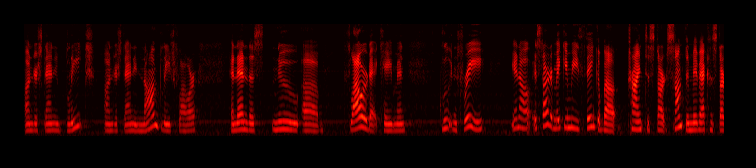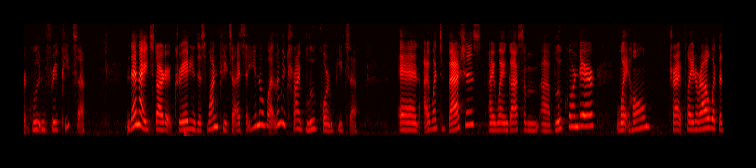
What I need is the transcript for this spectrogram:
understanding bleach, understanding non-bleach flour and then this new uh, flour that came in, gluten free, you know, it started making me think about trying to start something. Maybe I can start gluten free pizza. And then I started creating this one pizza. I said, you know what, let me try blue corn pizza. And I went to Bashas'. I went and got some uh, blue corn there, went home, tried, played around with the,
